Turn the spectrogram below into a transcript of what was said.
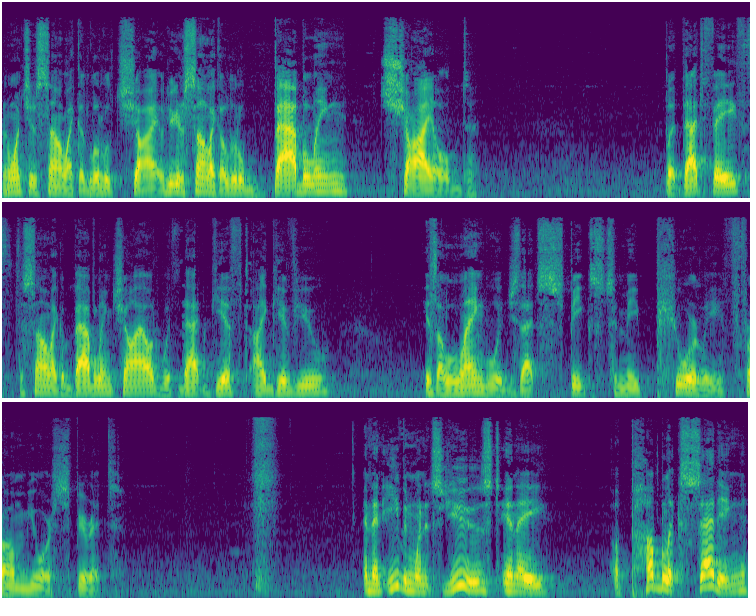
I want you to sound like a little child. You're going to sound like a little babbling child. But that faith, to sound like a babbling child with that gift I give you, is a language that speaks to me purely from your spirit. And then, even when it's used in a, a public setting,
